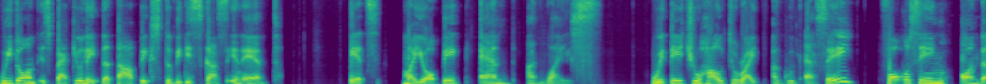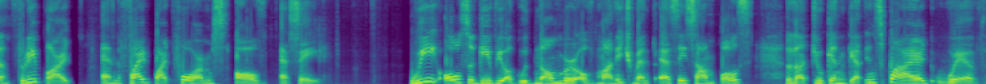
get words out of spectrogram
we don't speculate the topics to be discussed in it. It's myopic and unwise. We teach you how to write a good essay, focusing on the three part and five part forms of essay. We also give you a good number of management essay samples that you can get inspired with.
